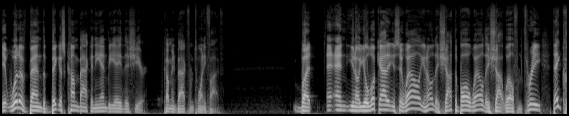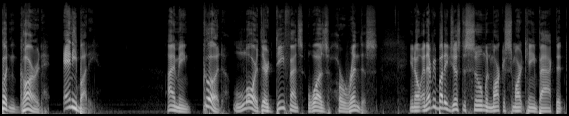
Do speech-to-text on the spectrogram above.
It would have been the biggest comeback in the NBA this year coming back from 25. But and, and, you know you'll look at it and you say, well, you know they shot the ball well, they shot well from three. They couldn't guard anybody. I mean, good lord, their defense was horrendous. You know, and everybody just assumed when Marcus Smart came back that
